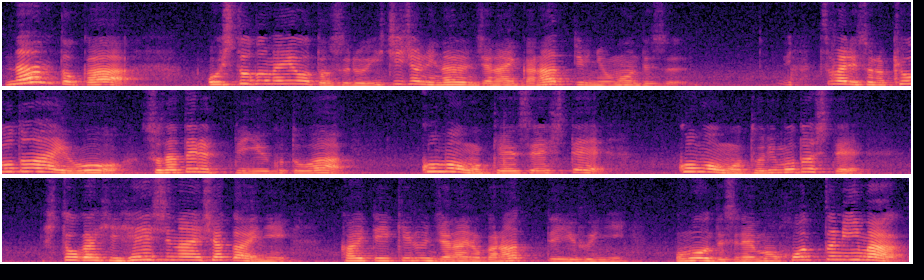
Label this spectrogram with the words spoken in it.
なんとか押しとどめようとする一助になるんじゃないかなっていうふうに思うんです。つまりその郷土愛を育てるっていうことは顧問を形成して顧問を取り戻して人が疲弊しない社会に変えていけるんじゃないのかなっていうふうに思うんですね。もう本当に今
